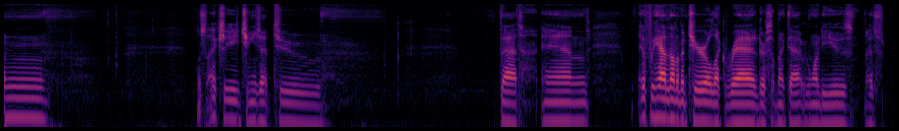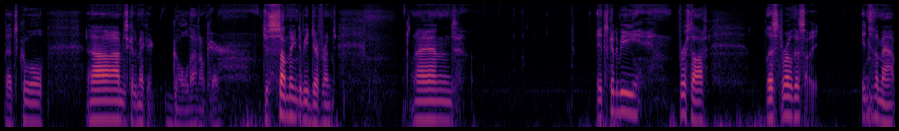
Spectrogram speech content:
Um, let's actually change that to that. And if we had another material like red or something like that we wanted to use that's that's cool. Uh, I'm just gonna make it gold. I don't care. Just something to be different. And it's gonna be first off let's throw this into the map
